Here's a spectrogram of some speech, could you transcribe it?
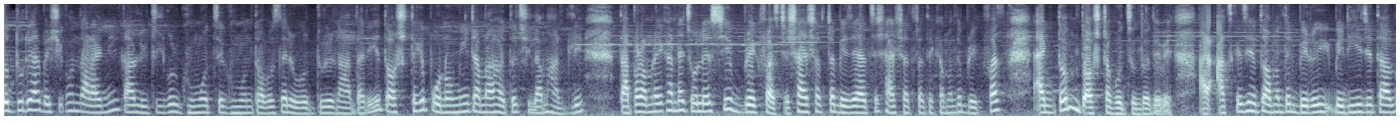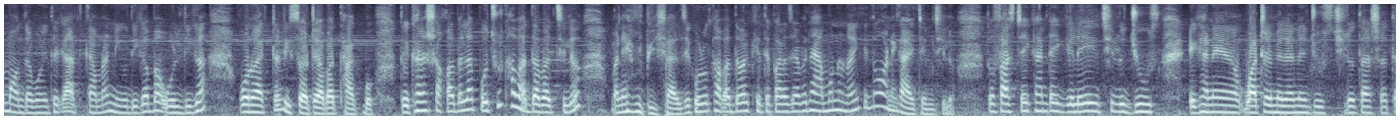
রোদ্দুরে আর বেশিক্ষণ দাঁড়ায়নি, কারণ লিটিল গোল ঘুমোচ্ছে ঘুমন্ত অবস্থায় রোদ্দুরে না দাঁড়িয়ে দশ থেকে পনেরো মিনিট আমরা হয়তো ছিলাম হার্ডলি তারপর আমরা এখানটায় চলে এসেছি ব্রেকফাস্টে সাড়ে সাতটা বেজে আছে সাড়ে সাতটা থেকে আমাদের ব্রেকফাস্ট একদম দশটা পর্যন্ত দেবে। আর আজকে যেহেতু আমাদের বেরোই, বেরিয়ে যেতে হবে মন্দারমণি থেকে, আজকে আমরা নিউ দীঘা বা ওল্ড দীঘা কোনো একটা রিসর্টে আবার থাকব। তো এখানে সকালবেলা প্রচুর খাবার দাবার ছিল মানে বিশাল যে কোনো খাবার দাবার খেতে পারা যাবে না, এমনও নয়, কিন্তু অনেক আইটেম ছিল। তো ফার্স্টে এখানটায় গেলেই ছিল জুস এখানে ওয়াটারমেলনের জুস ছিল, তার সাথে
